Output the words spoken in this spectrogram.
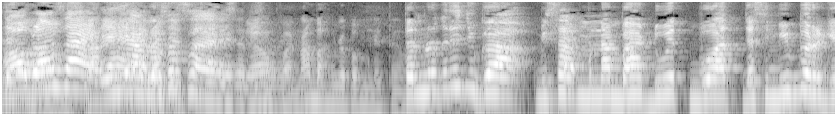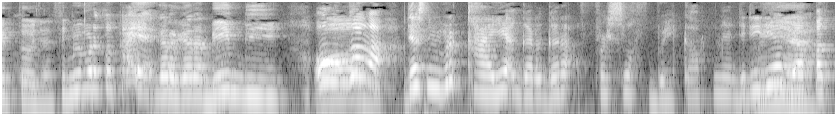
Oh, belum selesai. Iya, Ya, ya, belum selesai. apa, nambah berapa menit? Dan menurut dia juga bisa menambah duit buat Justin Bieber gitu. Justin Bieber tuh kayak gara-gara baby. Oh, enggak enggak. Justin Bieber kaya gara-gara first love breakupnya. Jadi dia Iya. dapat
